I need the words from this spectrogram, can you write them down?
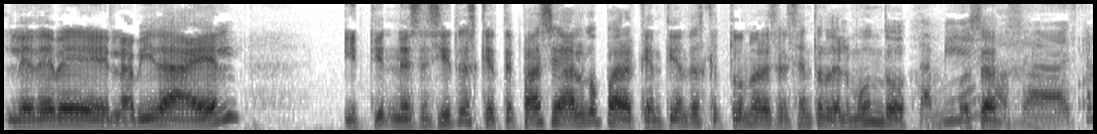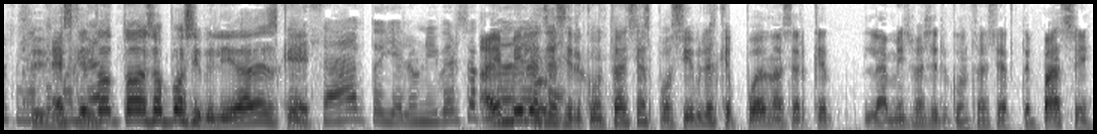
le debe la vida a él y ti- necesites que te pase algo para que entiendas que tú no eres el centro del mundo. también, o sea, es que al final sí, es que to- todas son posibilidades que Exacto, y el universo hay miles de circunstancias posibles que pueden hacer que la misma circunstancia te pase.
